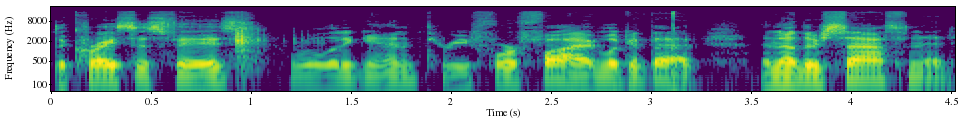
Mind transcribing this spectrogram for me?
The crisis phase, roll it again. Three, four, five. Look at that. Another Sassanid.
